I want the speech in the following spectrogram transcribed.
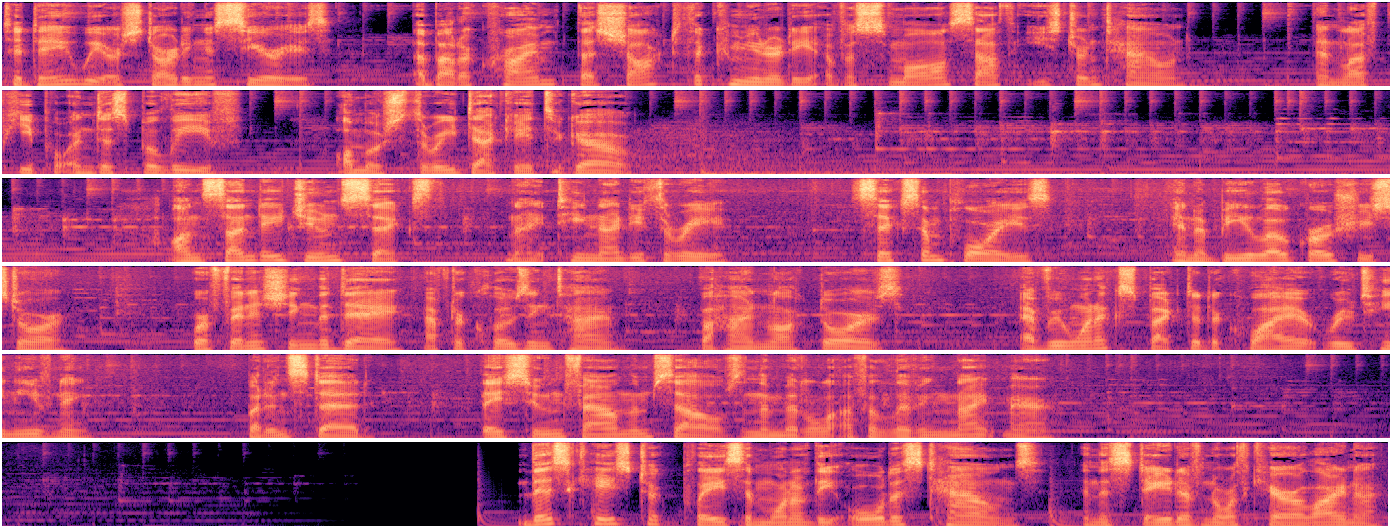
Today, we are starting a series about a crime that shocked the community of a small southeastern town and left people in disbelief almost three decades ago. On Sunday, June 6, 1993, six employees in a Be-Lo grocery store were finishing the day after closing time behind locked doors. Everyone expected a quiet, routine evening, but instead, they soon found themselves in the middle of a living nightmare. This case took place in one of the oldest towns in the state of North Carolina.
